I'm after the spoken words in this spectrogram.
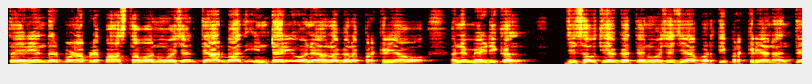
તો એની અંદર પણ આપણે પાસ થવાનું હોય છે. ત્યારબાદ ઇન્ટરવ્યૂ અને અલગ અલગ પ્રક્રિયાઓ અને મેડિકલ જે સૌથી અગત્યનું હોય છે, જે આ ભરતી પ્રક્રિયાના અંતે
